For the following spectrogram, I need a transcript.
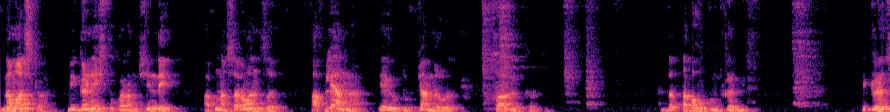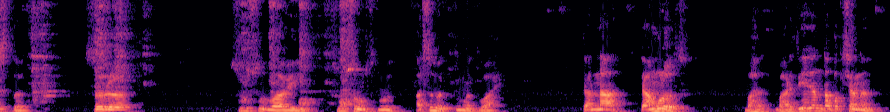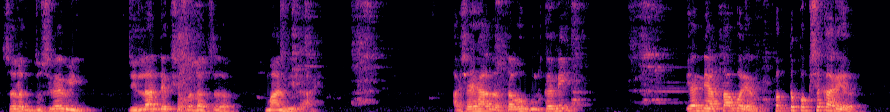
नमस्कार. मी गणेश तुकाराम शिंदे. आपणा सर्वांचं आपल्यांना या यूट्यूब चॅनलवर स्वागत करतो. दत्ताभाऊ कुलकर्णी. हे ग्रहस्थ सरळ सुस्वभावी सुसंस्कृत असं व्यक्तिमत्व आहे. त्यांना त्यामुळंच भा भारतीय जनता पक्षानं सलग दुसऱ्या वेळी जिल्हाध्यक्षपदाचं मान दिलं आहे. अशा ह्या दत्ताभाऊ कुलकर्णी यांनी आत्तापर्यंत फक्त पक्षकार्य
